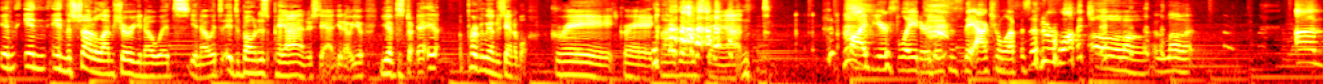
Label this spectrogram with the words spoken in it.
in in in the shuttle, I'm sure, you know, it's you know, it's it's bonus pay. I understand, you know, you you have to start. It, perfectly understandable. Great, great, glad you understand. Five years later, this is the actual episode we're watching. oh, I love it. Um,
